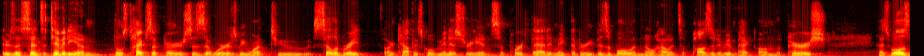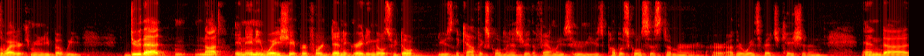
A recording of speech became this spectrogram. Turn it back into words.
there's a sensitivity on those types of parishes that whereas we want to celebrate our Catholic school ministry and support that and make that very visible and know how it's a positive impact on the parish as well as the wider community, but we do that not in any way, shape, or form denigrating those who don't use the Catholic school ministry, the families who use public school system or, or other ways of education, and and uh,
